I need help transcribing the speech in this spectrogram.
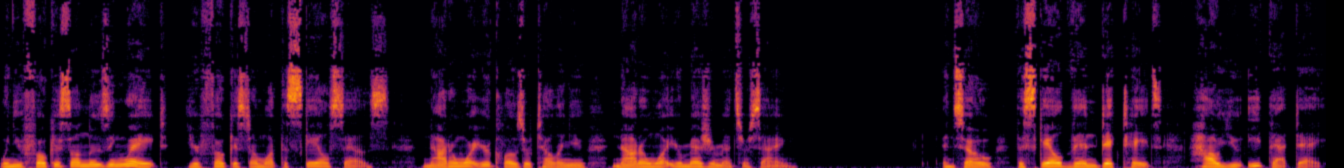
When you focus on losing weight, you're focused on what the scale says, not on what your clothes are telling you, not on what your measurements are saying. And so the scale then dictates how you eat that day.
